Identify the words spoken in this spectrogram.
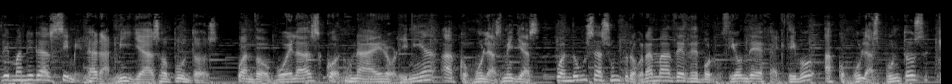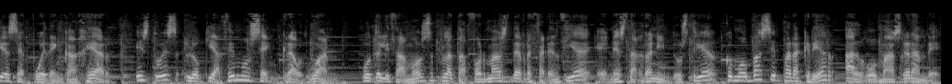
de manera similar a millas o puntos. Cuando vuelas con una aerolínea, acumulas millas. Cuando usas un programa de devolución de efectivo, acumulas puntos que se pueden canjear. Esto es lo que hacemos en CrowdOne. Utilizamos plataformas de referencia en esta gran industria como base para crear algo más grande.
